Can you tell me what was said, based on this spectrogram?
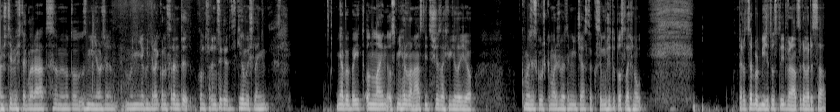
Ještě bych takhle rád mimo to zmínil, že oni jako dělají konferenci, konference kritického myšlení. Měl by být online 8.12., což je za chvíli, jo. K mezi zkouškama, když budete mít čas, tak si můžete poslechnout. Proč se blbý, že to stojí 12,90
